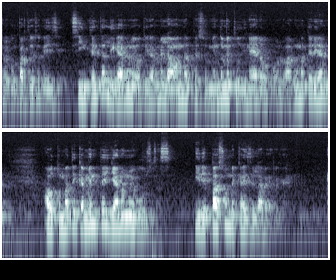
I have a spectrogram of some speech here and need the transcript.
Pero compartió eso que dice, si intentas ligarme o tirarme la onda presumiéndome tu dinero o algún material, automáticamente ya no me gustas. Y de paso me caes de la verga.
